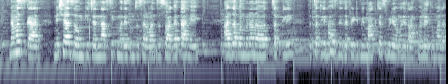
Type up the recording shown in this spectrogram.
नमस्कार निशा झोम किचन नाशिकमध्ये तुमचं सर्वांचं स्वागत आहे. आज आपण बनवणार आहोत चकली. तर चकली भाजणीचं पीठ मी मागच्याच व्हिडिओमध्ये दाखवलंय तुम्हाला.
